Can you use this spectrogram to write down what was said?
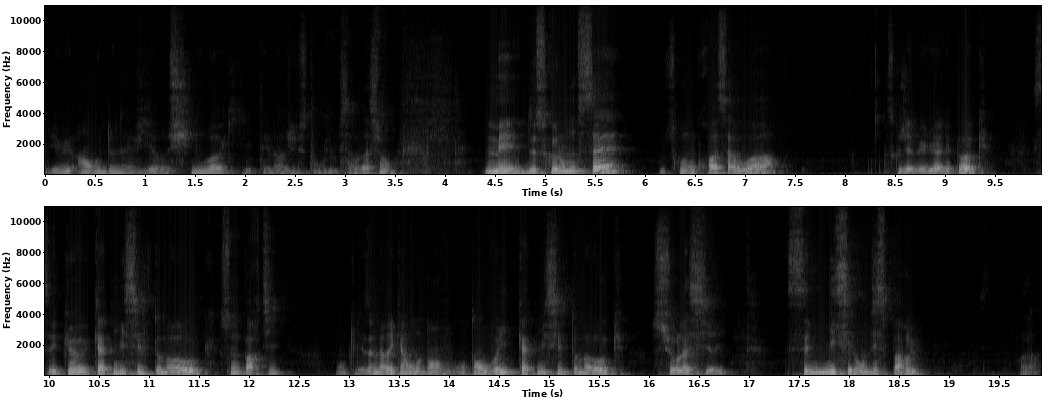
Il y a eu un ou deux navires chinois qui étaient là juste en observation. Mais de ce que l'on sait, ou ce que l'on croit savoir, ce que j'avais lu à l'époque, c'est que quatre missiles Tomahawk sont partis. Donc les Américains ont, ont envoyé quatre missiles Tomahawk sur la Syrie. Ces missiles ont disparu. Voilà.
